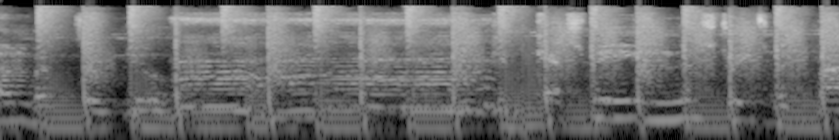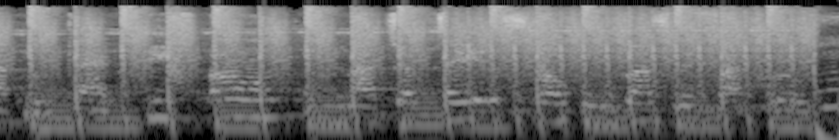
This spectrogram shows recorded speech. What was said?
number to you. You catch me in the streets with my blue khaki on, and my tuxedo smoking blunts with my crew.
